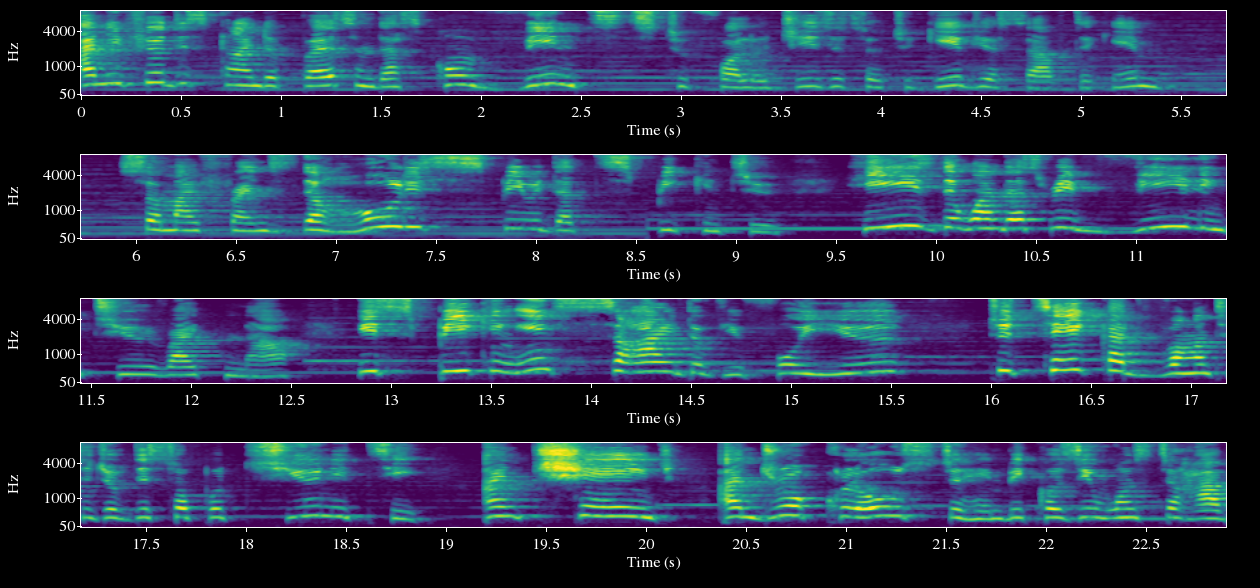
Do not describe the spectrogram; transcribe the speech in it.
And if you're this kind of person that's convinced to follow Jesus or to give yourself to Him, so my friends, the Holy Spirit that's speaking to you, He's the one that's revealing to you right now. He's speaking inside of you for you to take advantage of this opportunity and change and draw close to Him because He wants to have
